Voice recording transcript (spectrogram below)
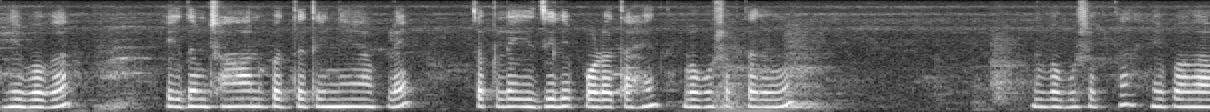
हे बघा एकदम छान पद्धतीने आपले चकले इझिली पडत आहेत. बघू शकता तुम्ही. बघू शकता. हे बघा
